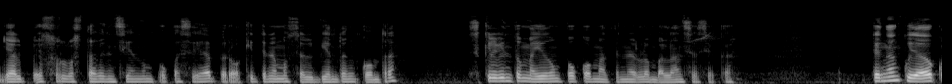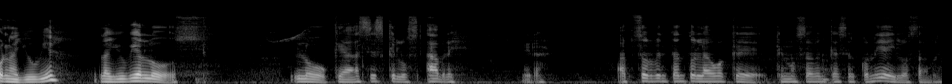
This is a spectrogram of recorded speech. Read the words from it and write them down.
Ya el peso lo está venciendo un poco hacia allá, pero aquí tenemos el viento en contra. Es que el viento me ayuda un poco a mantenerlo en balance hacia acá. Tengan cuidado con la lluvia. La lluvia los lo que hace es que los abre. Mira absorben tanto el agua que, no saben qué hacer con ella y los abre.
